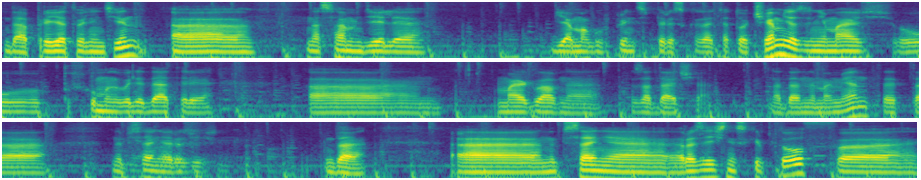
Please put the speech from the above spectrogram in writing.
Да, привет, Валентин. А, на самом деле я могу, в принципе, рассказать о том, чем я занимаюсь в Human валидаторе. А, моя главная задача на данный момент — это написание различных... Да, Э, написание различных скриптов, э,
